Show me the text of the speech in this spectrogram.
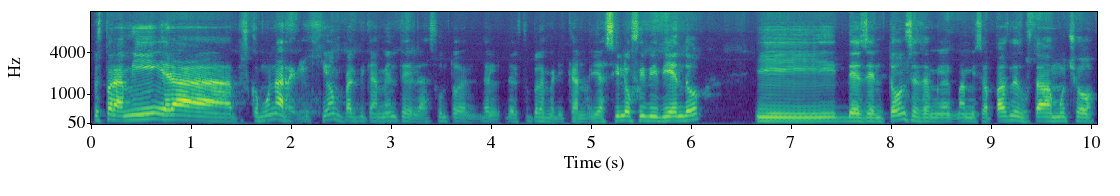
Pues para mí era pues, como una religión prácticamente el asunto del, del, fútbol americano, y así lo fui viviendo, y desde entonces a, a mis papás les gustaba mucho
